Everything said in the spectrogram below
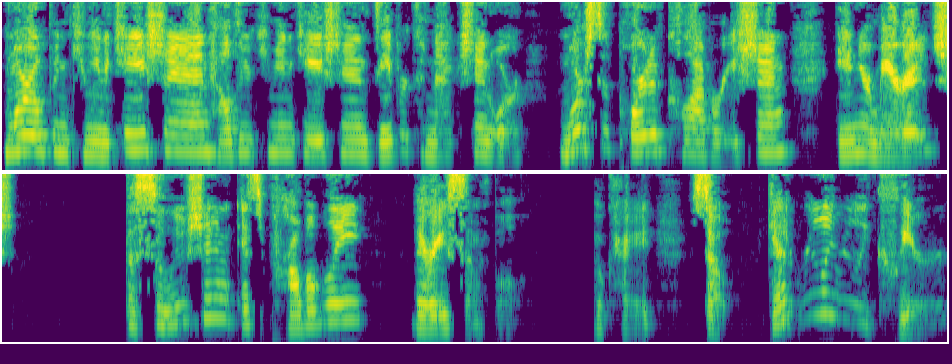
more open communication healthier communication deeper connection or more supportive collaboration in your marriage the solution is probably very simple okay? So get really really clear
